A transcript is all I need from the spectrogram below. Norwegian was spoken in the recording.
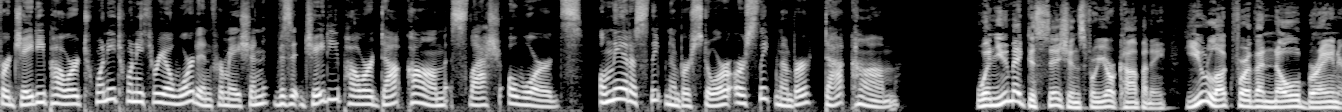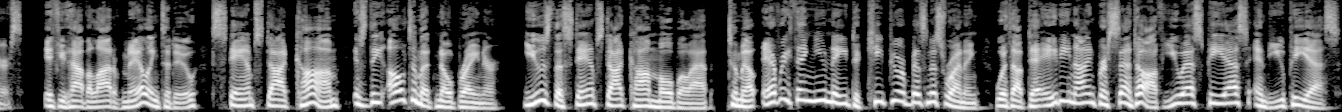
For JD Power 2023 award information, visit jdpower.com/awards. Only at a Sleep Number store or sleepnumber.com. When you make decisions for your company, you look for the no-brainers. If you have a lot of mailing to do, stamps.com is the ultimate no-brainer. Use the stamps.com mobile app to mail everything you need to keep your business running with up to 89% off USPS and UPS.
